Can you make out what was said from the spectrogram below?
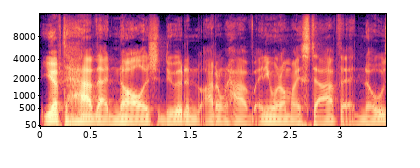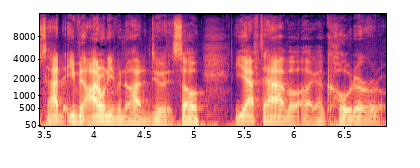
you have to have that knowledge to do it and i don't have anyone on my staff that knows how to even i don't even know how to do it. So you have to have a, like a coder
